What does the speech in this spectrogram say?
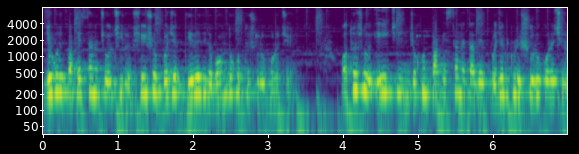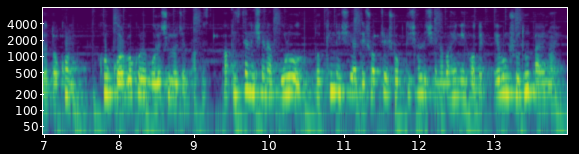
যেগুলি পাকিস্তানে চলছিল, সেই সব প্রজেক্ট ধীরে ধীরে বন্ধ করতে শুরু করেছে। অথচ এই চীন যখন পাকিস্তানে তাদের প্রজেক্টগুলি শুরু করেছিল, তখন খুব গর্ব করে বলেছিল যে পাকিস্তানি সেনা পুরো দক্ষিণ এশিয়াতে সবচেয়ে শক্তিশালী সেনাবাহিনী হবে। এবং শুধু তাই নয়,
